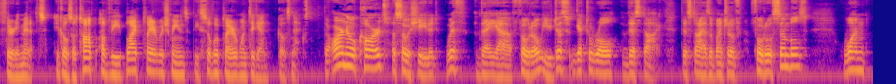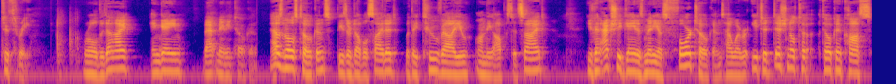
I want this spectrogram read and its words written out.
30 minutes. It goes atop of the black player, which means the silver player once again goes next. There are no cards associated with the uh, photo. You just get to roll this die. This die has a bunch of photo symbols one to three. Roll the die and gain that many tokens. As most tokens, these are double-sided with a 2 value on the opposite side. You can actually gain as many as 4 tokens, however, each additional to token costs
